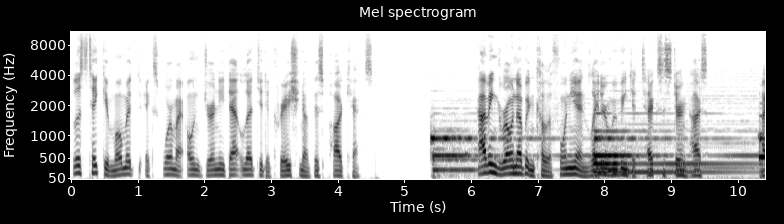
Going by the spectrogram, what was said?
let's take a moment to explore my own journey that led to the creation of this podcast. Having grown up in California and later moving to Texas during high school, I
